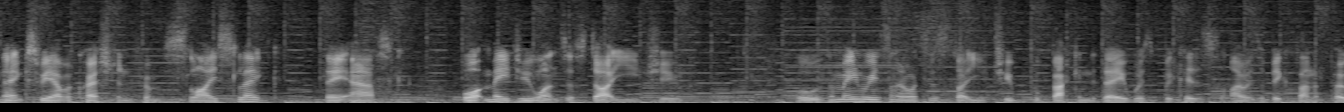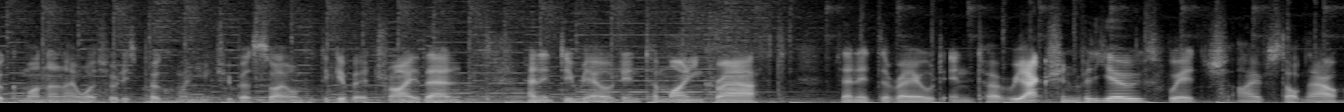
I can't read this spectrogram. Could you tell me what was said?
Next, we have a question from Sly Slick. They ask, what made you want to start YouTube? Well, the main reason I wanted to start YouTube back in the day was because I was a big fan of Pokemon and I watched all these Pokemon YouTubers, so I wanted to give it a try then, and it derailed into Minecraft, then it derailed into reaction videos, which I've stopped now.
